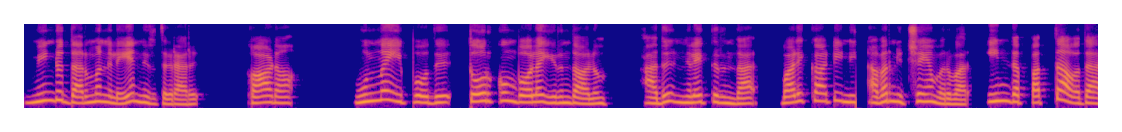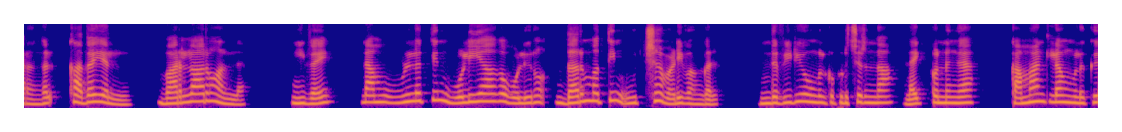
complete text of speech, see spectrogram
மீண்டும் தர்ம நிலையை நிறுத்துகிறாரு. காடம் உண்மை இப்போது தோற்கும் போல இருந்தாலும் அது நிலைத்திருந்தார் வழிகாட்டி அவர் நிச்சயம் வருவார். இந்த பத்து அவதாரங்கள் கதையல்ல வரலாறும் அல்ல. இவை நம் உள்ளத்தின் ஒளியாக ஒளிரும் தர்மத்தின் உச்ச வடிவங்கள். இந்த வீடியோ உங்களுக்கு பிடிச்சிருந்தா லைக் பண்ணுங்க கமெண்ட்ல உங்களுக்கு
